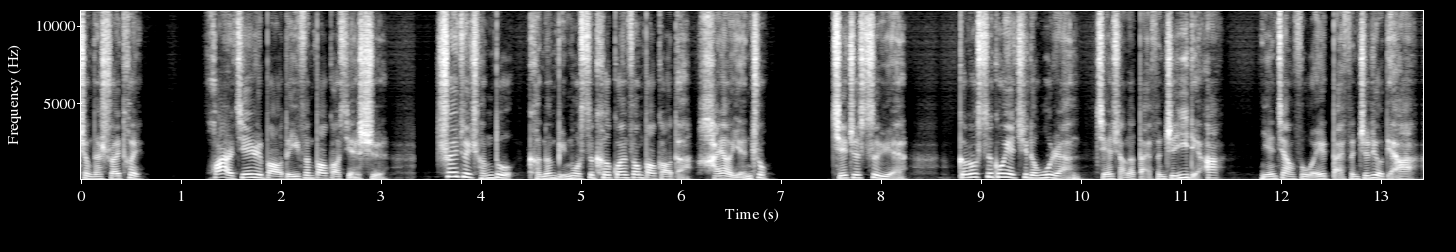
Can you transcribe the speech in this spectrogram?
正在衰退。《华尔街日报》的一份报告显示，衰退程度可能比莫斯科官方报告的还要严重。截至四月，俄罗斯工业区的污染减少了百分之一点二。年降幅为百分之六点二。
